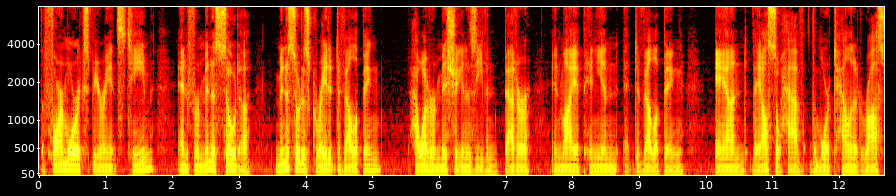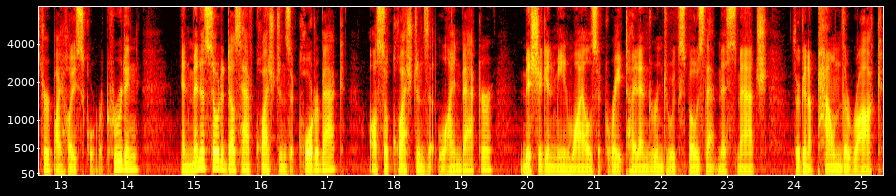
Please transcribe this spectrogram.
the far more experienced team. And for Minnesota, Minnesota's great at developing. However, Michigan is even better in my opinion, at developing. And they also have the more talented roster by high school recruiting. And Minnesota does have questions at quarterback, also questions at linebacker. Michigan, meanwhile, is a great tight end room to expose that mismatch. They're going to pound the rock.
